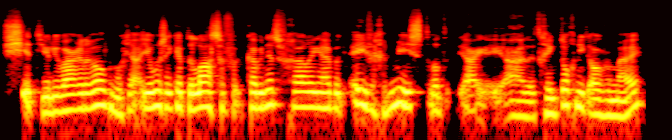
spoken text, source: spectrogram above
shit, jullie waren er ook nog. Ja, jongens, ik heb de laatste kabinetsvergaderingen heb ik even gemist, want ja, ja het ging toch niet over mij.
